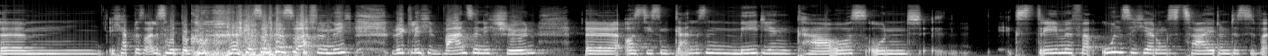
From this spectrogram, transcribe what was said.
Ähm, ich habe das alles mitbekommen. Also das war für mich wirklich wahnsinnig schön, äh, aus diesem ganzen Medienchaos und extreme Verunsicherungszeit. Und das war,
